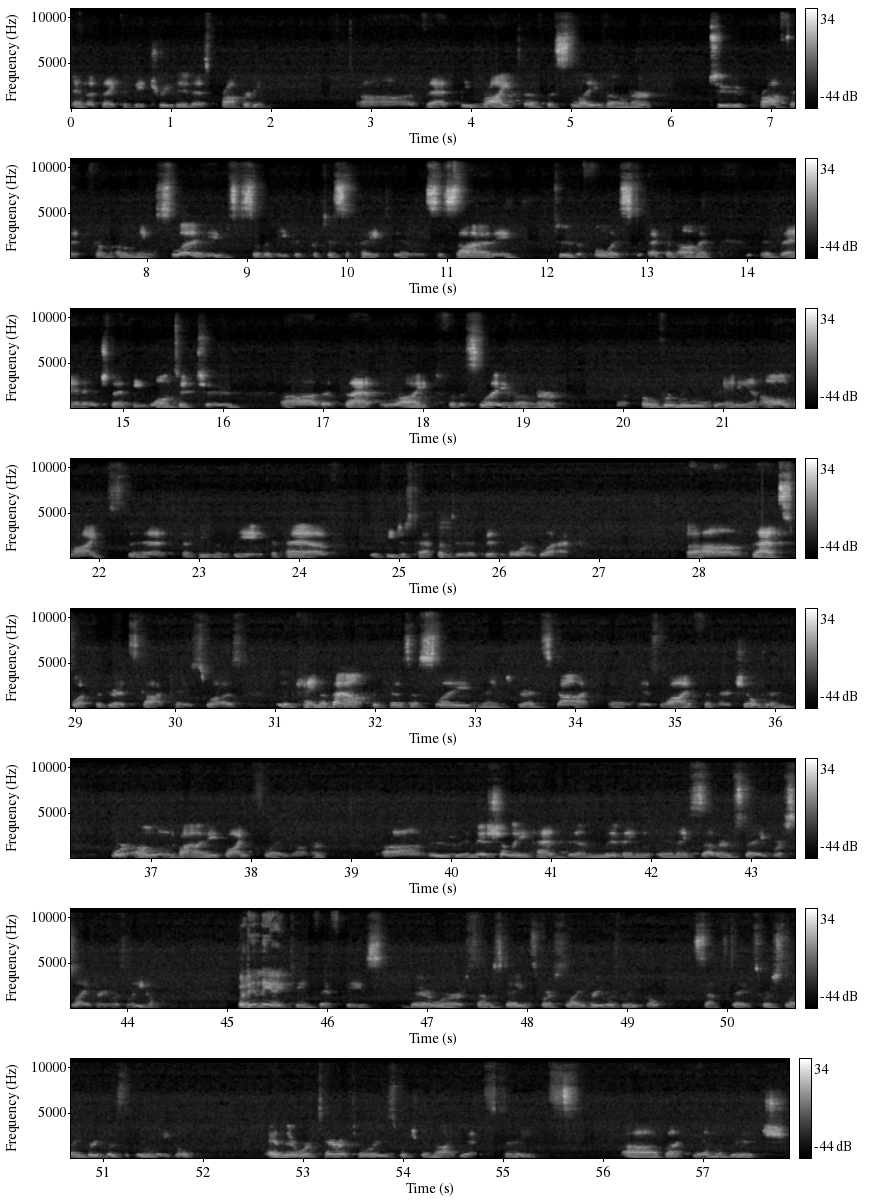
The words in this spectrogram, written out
and that they could be treated as property, uh, that the right of the slave owner to profit from owning slaves so that he could participate in society to the fullest economic advantage that he wanted to uh, that that right for the slave owner overruled any and all rights that a human being could have if he just happened to have been born black. Uh, that's what the Dred Scott case was. It came about because a slave named Dred Scott and his wife and their children were owned by a white slave owner, uh, who initially had them living in a southern state where slavery was legal. But in the 1850s, there were some states where slavery was legal, some states where slavery was illegal, and there were territories which were not yet states, uh, but in which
